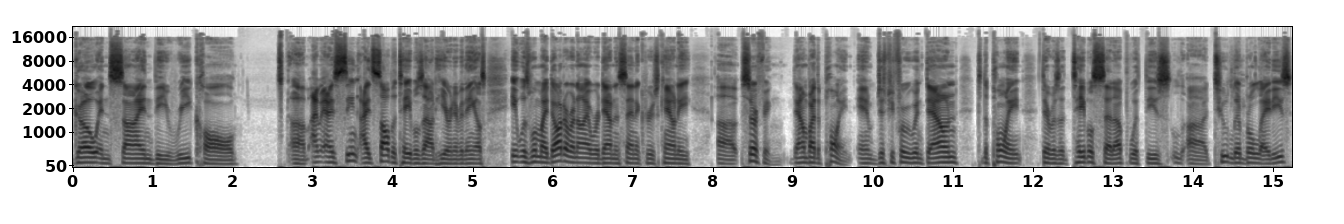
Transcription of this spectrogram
go and sign the recall. Um, I mean, I seen, I saw the tables out here and everything else. It was when my daughter and I were down in Santa Cruz County uh, surfing down by the point, and just before we went down to the point, there was a table set up with these uh, two liberal ladies,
